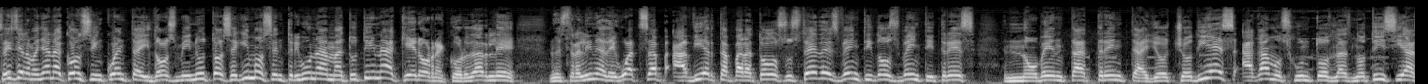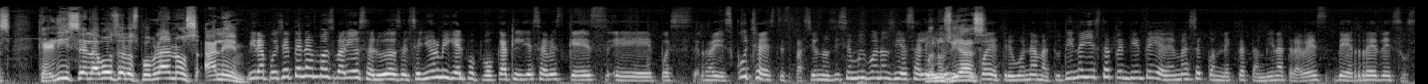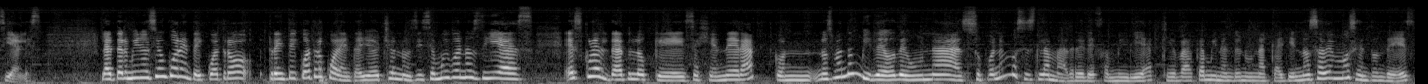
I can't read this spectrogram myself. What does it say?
6 de la mañana con 52 minutos. Seguimos en Tribuna Matutina. Quiero recordarle nuestra línea de WhatsApp abierta para todos ustedes. 22 23 90 38 10. Hagamos juntos las noticias. ¿Qué dice la voz de los poblanos? Ale. Mira, pues ya tenemos varios saludos. El señor Miguel Popocatl, ya sabes que es, eh, pues, radio escucha este espacio. Nos dice muy buenos días, Ale. Buenos y el días. equipo de Tribuna Matutina y está pendiente y además se conecta también a través de redes sociales. La terminación 44, 3448 nos dice muy buenos días. Es crueldad lo que se genera con nos manda un video de una suponemos es la madre de familia que va caminando en una calle, no sabemos en dónde es,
